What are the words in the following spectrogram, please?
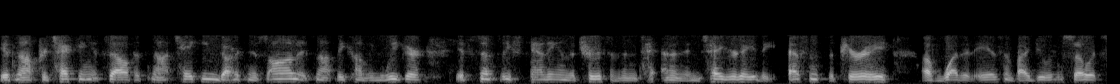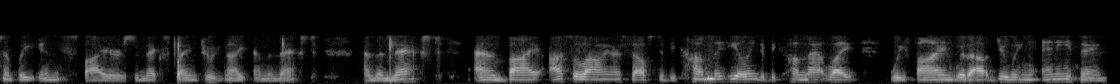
It's not protecting itself. It's not taking darkness on. It's not becoming weaker. It's simply standing in the truth of and integrity, the essence, the purity of what it is. And by doing so, it simply inspires the next flame to ignite and the next and the next. And by us allowing ourselves to become the healing, to become that light, we find without doing anything,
